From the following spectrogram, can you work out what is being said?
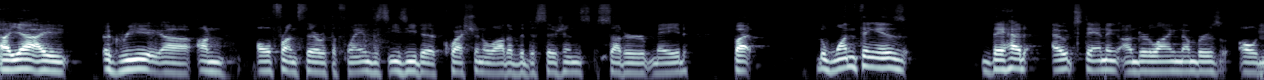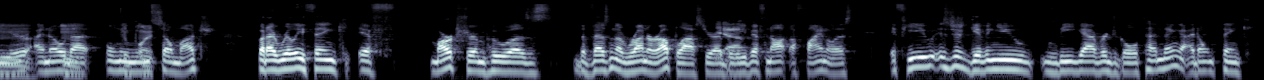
Uh, yeah, I agree uh, on all fronts there with the Flames. It's easy to question a lot of the decisions Sutter made. But the one thing is, they had outstanding underlying numbers all mm, year. Mm, I know mm, that only means point. so much, but I really think if Markstrom, who was the Vezina runner up last year, I yeah. believe, if not a finalist, if he is just giving you league average goaltending, I don't think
